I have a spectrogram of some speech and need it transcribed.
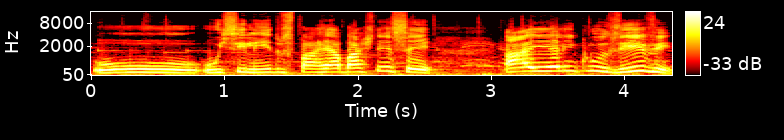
o- os cilindros para reabastecer. Aí ele, inclusive,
